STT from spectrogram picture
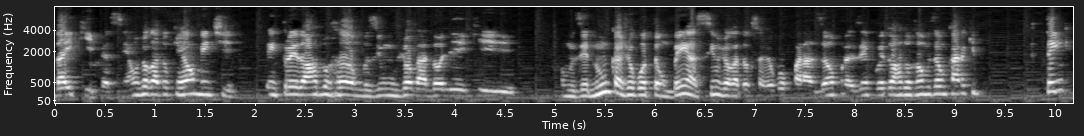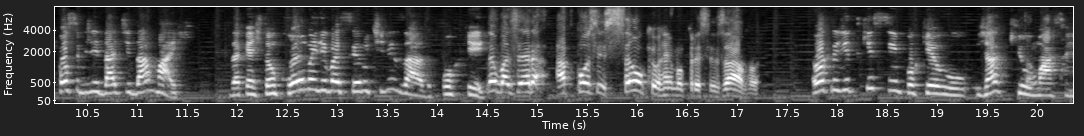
da equipe. Assim. É um jogador que realmente entre o Eduardo Ramos e um jogador ali que, vamos dizer, nunca jogou tão bem assim, um jogador que só jogou Parazão, por exemplo. O Eduardo Ramos é um cara que tem possibilidade de dar mais. Da questão como ele vai ser utilizado. Por quê? Não, mas era a posição que o Remo precisava? Eu acredito que sim, porque o, já que o Márcio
